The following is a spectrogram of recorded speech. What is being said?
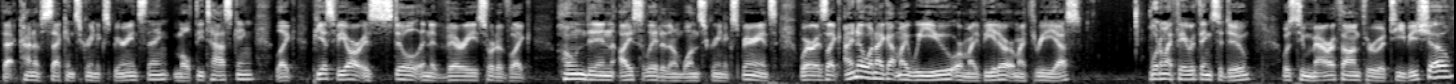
that kind of second screen experience thing, multitasking. Like PSVR is still in a very sort of like honed in, isolated on one screen experience. Whereas, like I know when I got my Wii U or my Vita or my 3DS. One of my favorite things to do was to marathon through a TV show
